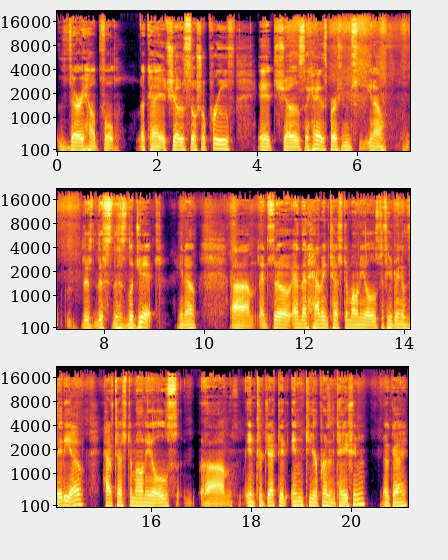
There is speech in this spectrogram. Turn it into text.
very helpful. Okay, it shows social proof it shows like, hey, this person's, you know, this this this is legit, you know. Um, and so, and then having testimonials. If you're doing a video, have testimonials um, interjected into your presentation. Okay.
